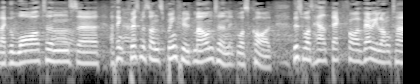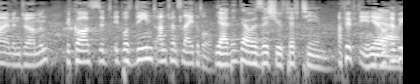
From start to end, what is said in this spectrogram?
like the Waltons, uh, I think Christmas on Springfield Mountain, it was called. This was held back for a very long time in German because it, it was deemed untranslatable. Yeah, I think that was issue 15. Uh, 15, yeah. Yeah. And we,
